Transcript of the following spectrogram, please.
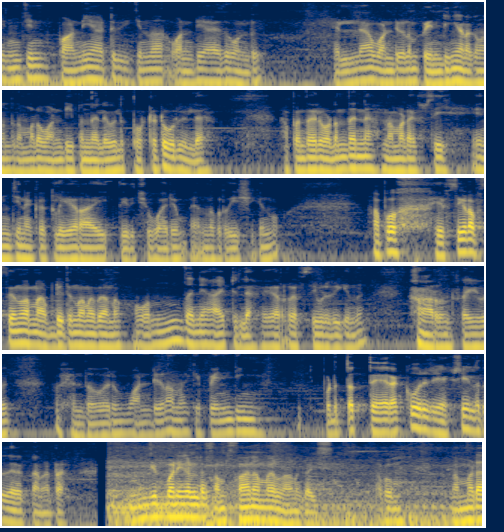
എൻജിൻ പണിയായിട്ടിരിക്കുന്ന വണ്ടി ആയതുകൊണ്ട് എല്ലാ വണ്ടികളും പെൻഡിങ് നടക്കുന്നുണ്ട് നമ്മുടെ വണ്ടി ഇപ്പം നിലവിൽ തൊട്ടിട്ട് പോലും ഇല്ല. അപ്പോൾ എന്തായാലും ഉടൻ തന്നെ നമ്മുടെ എഫ് സി എൻജിനൊക്കെ ക്ലിയറായി തിരിച്ചു വരും എന്ന് പ്രതീക്ഷിക്കുന്നു. അപ്പോൾ എഫ് സിയുടെ അവസ്ഥ എന്ന് പറഞ്ഞാൽ അപ്ഡേറ്റ് എന്ന് പറഞ്ഞതാണ് ഒന്നും തന്നെ ആയിട്ടില്ല. വേറൊരു എഫ് സി ഇവിടെ ഇരിക്കുന്നത്. ആർ വൺ ഫൈവ് എന്തോരം വണ്ടികളാണ് നോക്കി പെൻഡിങ് ഇവിടുത്തെ തിരക്ക് ഒരു രക്ഷയില്ലാത്ത തിരക്കാണ് കേട്ടോ. എഞ്ചിൻ പണികളുടെ സംസ്ഥാന സമ്മേളനമാണ് കൈസ് അപ്പം നമ്മുടെ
